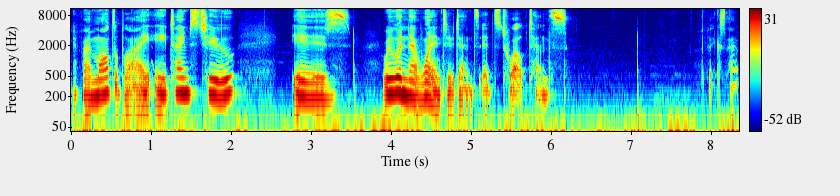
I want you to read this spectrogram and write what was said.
if I multiply, eight times two is we wouldn't have 1 and 2 tenths. It's 12 tenths. Fix that.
